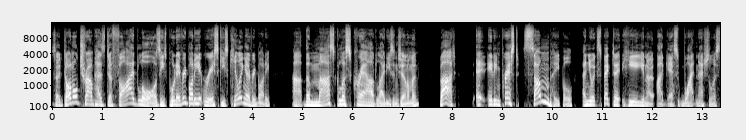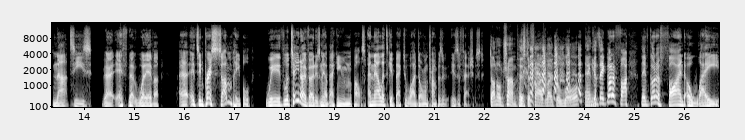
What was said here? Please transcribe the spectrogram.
So Donald Trump has defied laws. He's put everybody at risk. He's killing everybody. Uh, the maskless crowd, ladies and gentlemen. But it, it impressed some people, and you expect to hear, you know, I guess white nationalist Nazis, uh, if, whatever. Uh, it's impressed some people with Latino voters now backing him in the polls. And now let's get back to why Donald Trump is a, is a fascist. Donald Trump has defied local law and because they've got to find they've got to find a way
